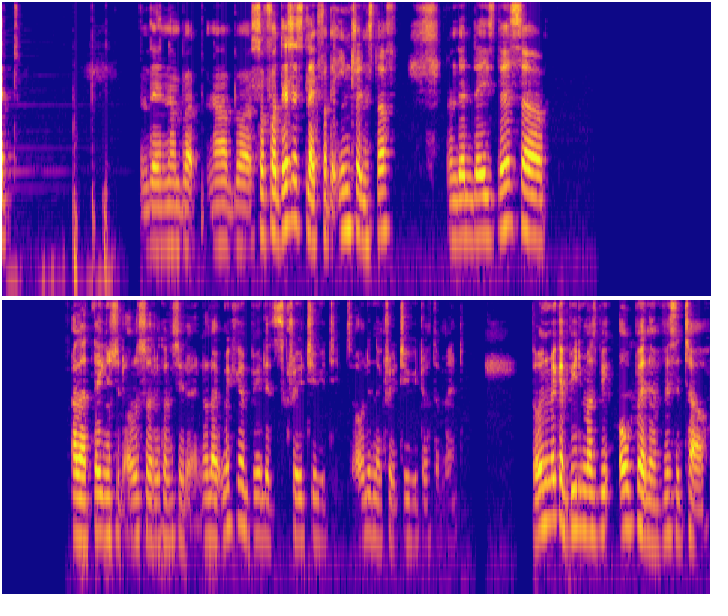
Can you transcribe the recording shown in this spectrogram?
that. And then number number so for this is like for the intro and stuff. And then there's this uh other thing you should also reconsider. You know like making a beat it's creativity. It's all in the creativity of the mind. So when you make a beat it must be open and versatile.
